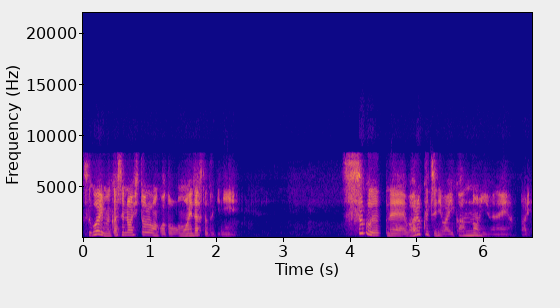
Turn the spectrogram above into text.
すごい昔の人のことを思い出したときに、すぐね、悪口にはいかんのんよね、やっぱり。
